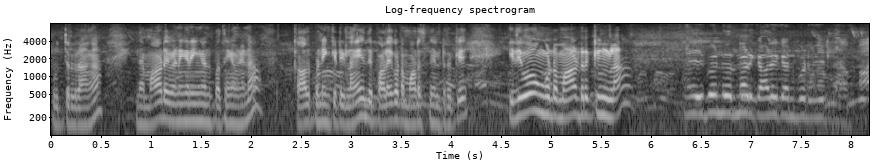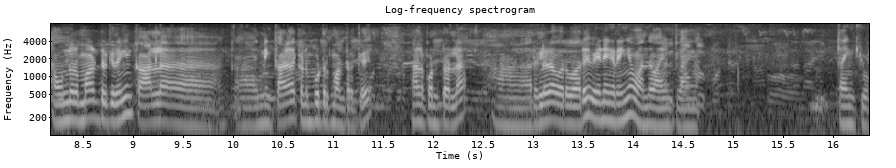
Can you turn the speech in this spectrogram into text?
கொடுத்துருக்காங்க இந்த மாடு வேணுங்கிறீங்க வந்து பார்த்திங்க அப்படின்னா கால் பண்ணி கேட்டுக்கலாம் இது பழையக்கோட்டை மாடு செஞ்சுட்டு இருக்கு. இதுவோ உங்கள்கிட்ட மாடு இருக்குங்களா? இப்போ இன்னொரு மாதிரி காலையில் கண் போட்டு இன்னொரு மாடு இருக்குதுங்க. காலைல இன்னைக்கு காலையில் கண் போட்டுருக்க மாட்டிருக்கு அதனால் கொண்டு வரல. ரெகுலராக வருவார். வேணுங்கிறீங்க வந்து வாங்கிக்கலாங்க. தேங்க்யூ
